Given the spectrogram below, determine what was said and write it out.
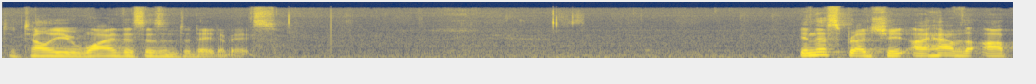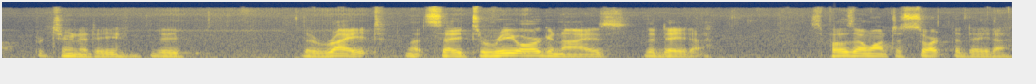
to tell you why this isn't a database. In this spreadsheet, I have the opportunity, the, the right, let's say, to reorganize the data. Suppose I want to sort the data.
